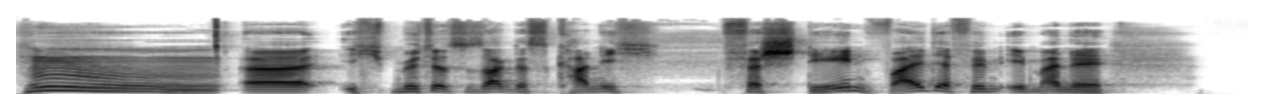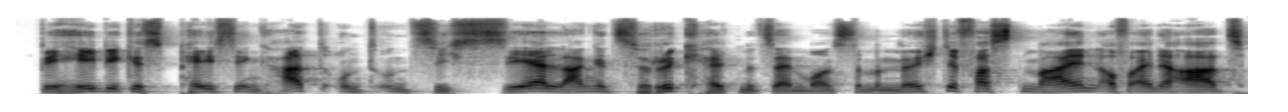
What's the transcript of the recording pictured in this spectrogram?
Hm, äh, ich möchte dazu sagen, das kann ich verstehen, weil der Film eben eine behäbiges Pacing hat und, und sich sehr lange zurückhält mit seinem Monster. Man möchte fast meinen, auf eine Art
